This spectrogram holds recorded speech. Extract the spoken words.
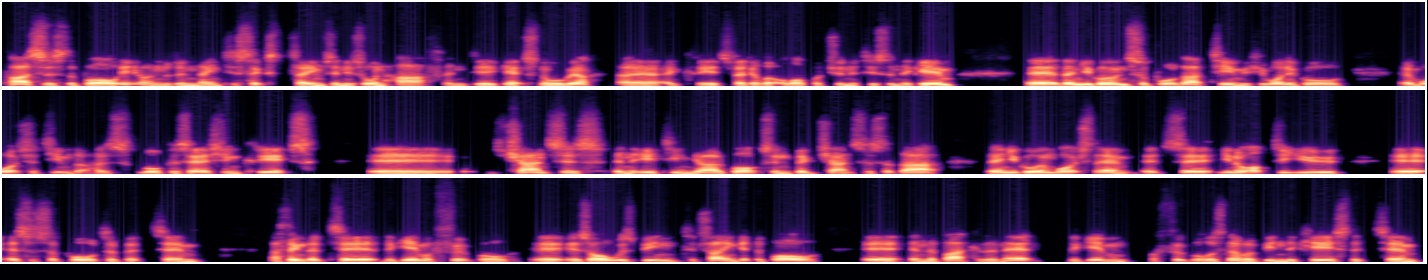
passes the ball 896 times in his own half and uh, gets nowhere uh, and creates very little opportunities in the game? Uh, then you go and support that team. If you want to go and watch a team that has low possession, creates uh, chances in the 18-yard box and big chances at that, then you go and watch them. It's uh, you know up to you as a supporter, but um, I think that uh, the game of football uh, has always been to try and get the ball uh, in the back of the net. The game of football has never been the case that um,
